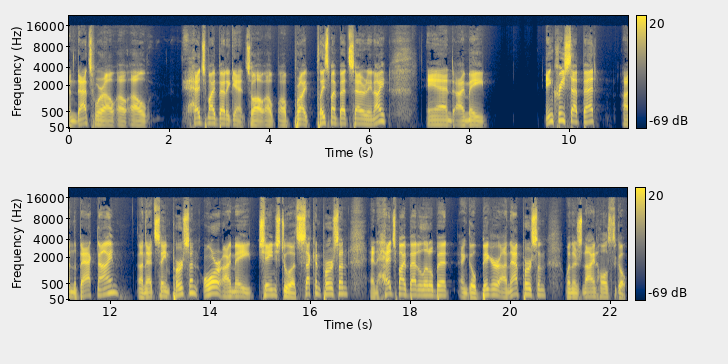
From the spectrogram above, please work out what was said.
and that's where I'll I'll, I'll hedge my bet again. So I'll, I'll I'll probably place my bet Saturday night, and I may increase that bet on the back nine on that same person, or I may change to a second person and hedge my bet a little bit and go bigger on that person when there's nine holes to go.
